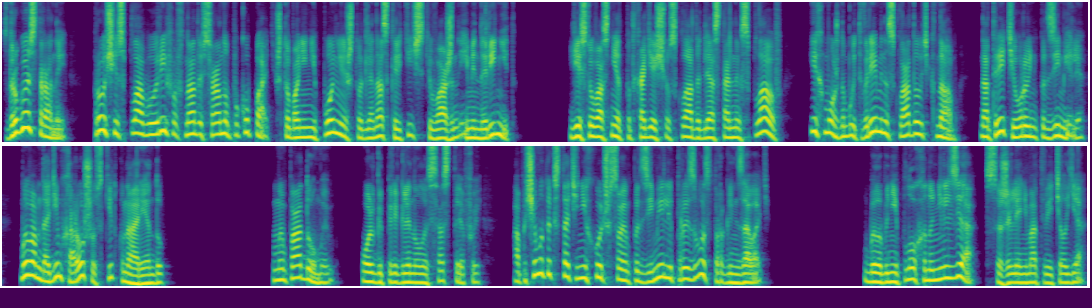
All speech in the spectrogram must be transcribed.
С другой стороны, Прочие сплавы у рифов надо все равно покупать, чтобы они не поняли, что для нас критически важен именно ренит. Если у вас нет подходящего склада для остальных сплавов, их можно будет временно складывать к нам, на третий уровень подземелья. Мы вам дадим хорошую скидку на аренду. Мы подумаем. Ольга переглянулась со Стефой. А почему ты, кстати, не хочешь в своем подземелье производство организовать? Было бы неплохо, но нельзя, с сожалением ответил я.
